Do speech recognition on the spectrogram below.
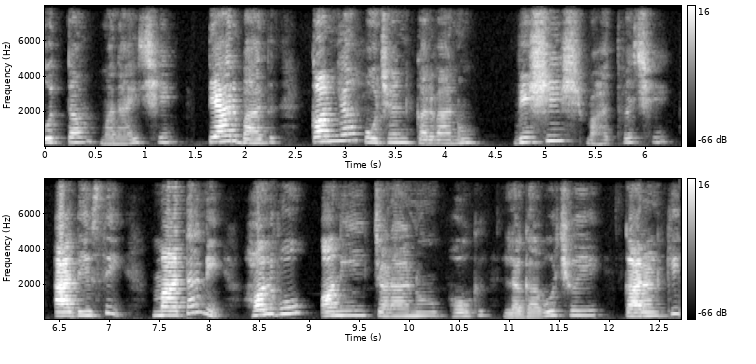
ઉત્તમ મનાય છે. ત્યારબાદ કન્યા પૂજન કરવાનું વિશેષ મહત્વ છે. આ દિવસે માતાને હલવો અને ચણાનો ભોગ લગાવવો જોઈએ. કારણ કે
